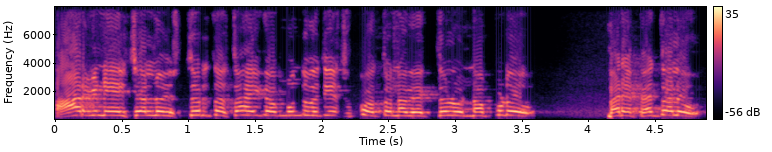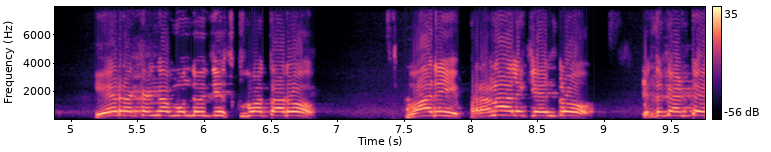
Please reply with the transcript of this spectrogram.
ఆర్గనైజేషన్లు విస్తృత స్థాయిగా ముందుకు తీసుకుపోతున్న వ్యక్తులు ఉన్నప్పుడు మరి పెద్దలు ఏ రకంగా ముందుకు తీసుకుపోతారో వారి ప్రణాళిక ఏంటో ఎందుకంటే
